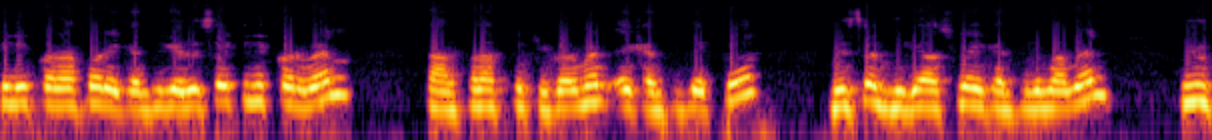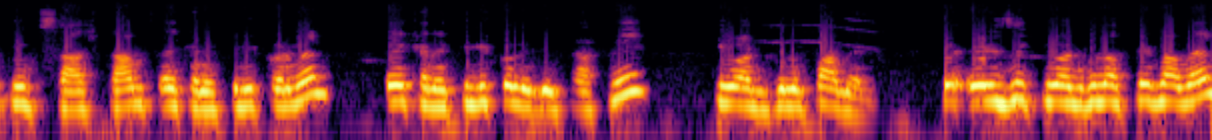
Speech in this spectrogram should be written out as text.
ক্লিক করার পর এখান থেকে রিসে ক্লিক করবেন। তারপর আপনি কি করবেন? এখান থেকে একটু নিচের দিকে আসলে এখান থেকে পাবেন ইউটিউব সার্চ টার্মস এখানে ক্লিক করবেন। এখানে ক্লিক করলে কিন্তু আপনি কিওয়ার্ডগুলো পাবেন। তো এই যে কিওয়ার্ডগুলো আপনি পাবেন,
